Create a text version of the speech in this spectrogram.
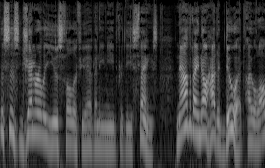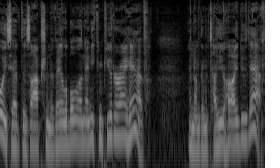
this is generally useful if you have any need for these things. Now that I know how to do it, I will always have this option available on any computer I have. And I'm going to tell you how I do that.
